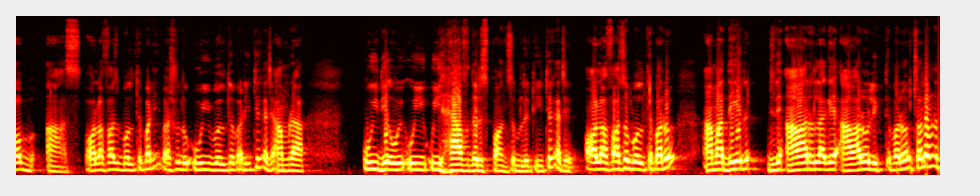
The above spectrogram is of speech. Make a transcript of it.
of us all of us বলতে পারি বা শুধু উই বলতে পারি, ঠিক আছে? আমরা উই দিয়ে we we we have the responsibility ঠিক আছে? অল অফ আসও বলতে পারো, আমাদের যদি আওয়ার লাগে আওয়ারও লিখতে পারো। চলো আমরা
